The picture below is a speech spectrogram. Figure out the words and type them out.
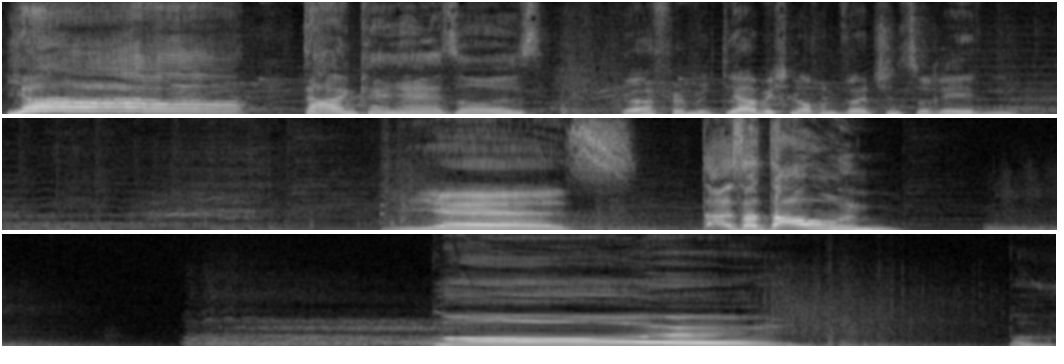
Ja! Danke, Jesus! Girlfriend, mit dir habe ich noch ein Wörtchen zu reden. Yes! Da ist er down! Nein! Uh.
